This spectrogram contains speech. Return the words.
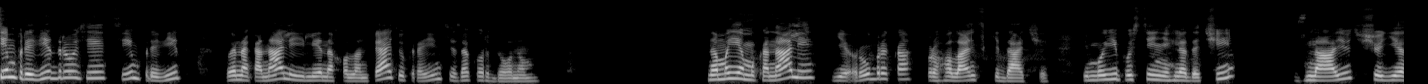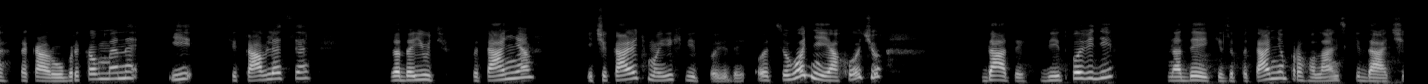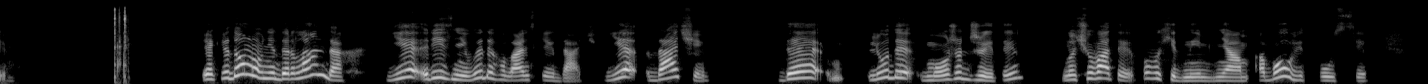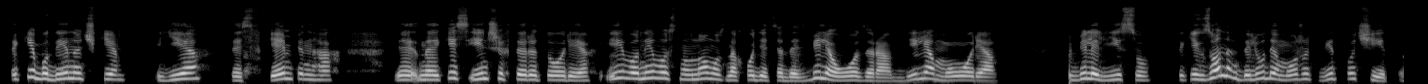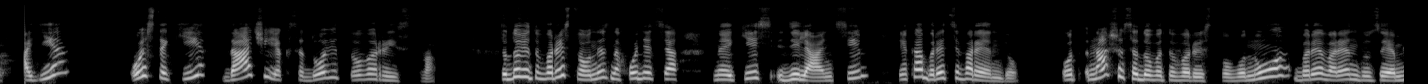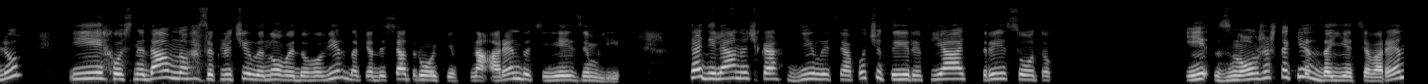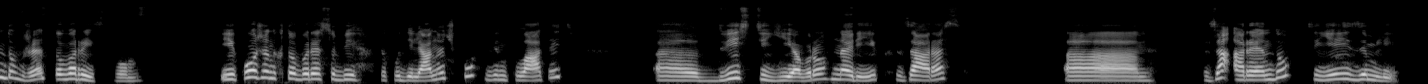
Всім привіт, друзі! Всім привіт! Ви на каналі Єлена Холан 5 Українці за кордоном. На моєму каналі є рубрика про голландські дачі. І мої постійні глядачі знають, що є така рубрика в мене, і цікавляться, задають питання і чекають моїх відповідей. От сьогодні я хочу дати відповіді на деякі запитання про голландські дачі. Як відомо, в Нідерландах є різні види голландських дач. Є дачі, де люди можуть жити, ночувати по вихідним дням або у відпустці. Такі будиночки є десь в кемпінгах, е, на якихось інших територіях, і вони в основному знаходяться десь біля озера, біля моря, біля лісу, в таких зонах, де люди можуть відпочити. А є ось такі дачі, як садові товариства. Садові товариства вони знаходяться на якійсь ділянці, яка береться в оренду. От наше садове товариство воно бере в оренду землю, і ось недавно заключили новий договір на 50 років на оренду цієї землі. Ця діляночка ділиться по 4, 5, 3 соток. І знову ж таки здається в оренду вже товариством. І кожен, хто бере собі таку діляночку, він платить 200 євро на рік зараз за оренду цієї землі.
